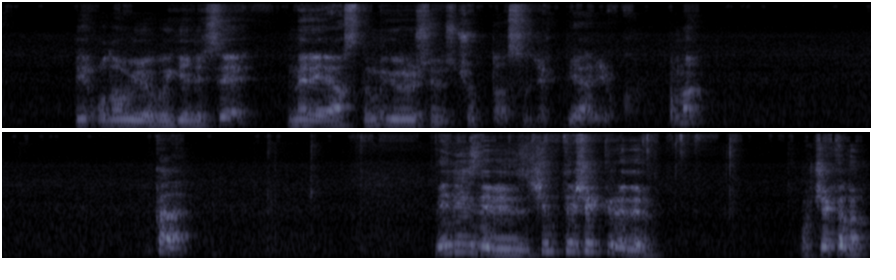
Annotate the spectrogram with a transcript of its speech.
bir oda vlogu gelirse nereye astığımı görürsünüz. Çok da asılacak bir yer yok. Ama bu kadar. Beni izlediğiniz için teşekkür ederim. Hoşçakalın.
